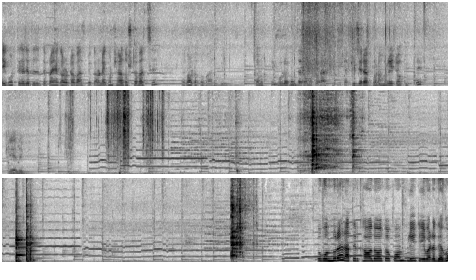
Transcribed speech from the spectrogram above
এই ঘর থেকে যেতে যেতে প্রায় এগারোটা বাজবে, কারণ এখন সাড়ে দশটা বাজছে। এগারোটা তো বাজবে। চলো, এগুলো এখন জায়গা মতো রাখি। এটা ফ্রিজে রাখব, না হলে এটাও পিঁপড়ে খেয়ে নেবে। তো বন্ধুরা, রাতের খাওয়া দাওয়া তো কমপ্লিট এবারে দেখো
